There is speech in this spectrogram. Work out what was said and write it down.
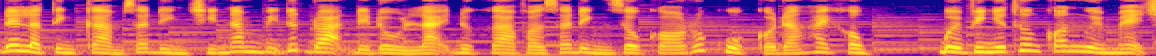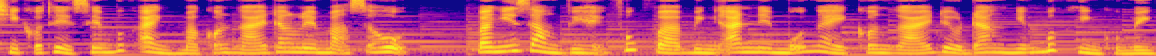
Đây là tình cảm gia đình 9 năm bị đứt đoạn để đổi lại được gà vào gia đình giàu có rốt cuộc có đáng hay không? Bởi vì nhớ thương con người mẹ chỉ có thể xem bức ảnh mà con gái đang lên mạng xã hội. và nghĩ rằng vì hạnh phúc và bình an nên mỗi ngày con gái đều đăng những bức hình của mình.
